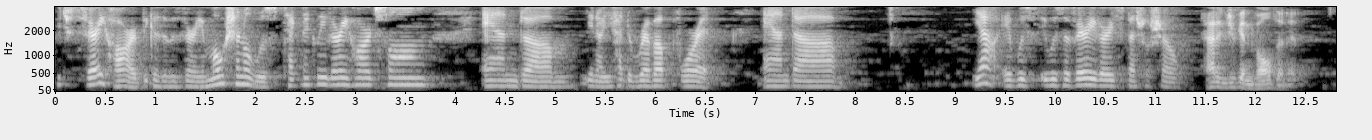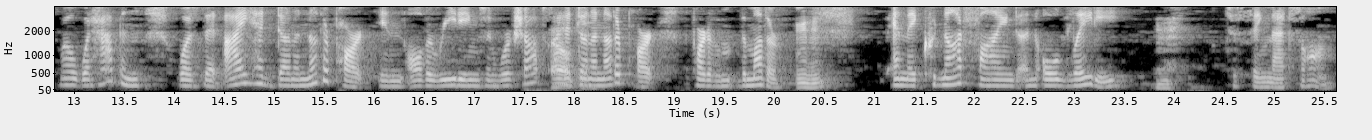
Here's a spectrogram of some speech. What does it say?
which was very hard because it was very emotional. It was technically a very hard song, and um, you know you had to rev up for it, and uh, yeah, it was it was a very very special show. How did you get involved in it? Well, what happened was that I had done another part in all the readings and workshops. I had okay. done another part, the part of the mother, Mm-hmm. and they could not find an old lady Mm. to sing that song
